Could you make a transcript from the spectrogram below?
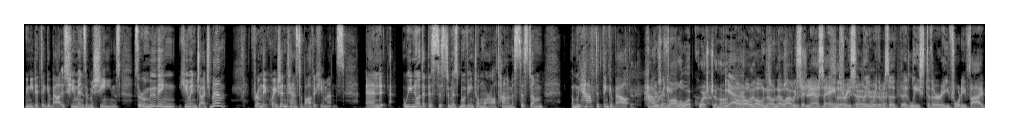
we need to think about is humans and machines. So removing human judgment from the equation tends to bother humans. And we know that this system is moving to a more autonomous system. And we have to think about how and we're a going to follow up question on Yeah. Oh, oh, oh, no, no. I was versus at NASA. Ames So, recently yeah, where there yeah. was a, at least 30, 45,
